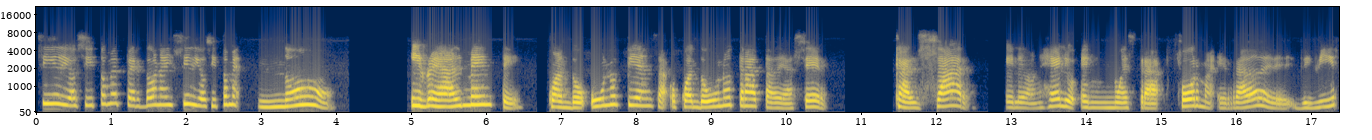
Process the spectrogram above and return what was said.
sí, Diosito me perdona y sí, Diosito me. No. Y realmente, cuando uno piensa o cuando uno trata de hacer calzar el Evangelio en nuestra forma errada de vivir,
